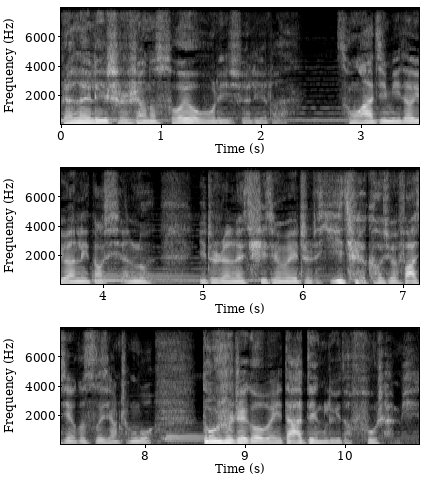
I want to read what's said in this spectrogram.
人类历史上的所有物理学理论，从阿基米德原理到弦论，以至人类迄今为止的一切科学发现和思想成果，都是这个伟大定律的副产品。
